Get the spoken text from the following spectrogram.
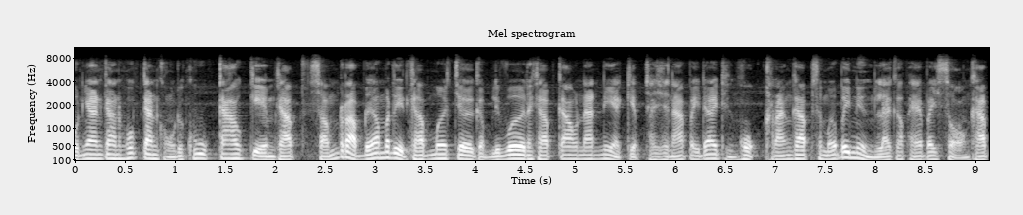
ผลงานการพบกันของทั้งคู่ 9 เกมครับสำหรับเรอัลมาดริดครับเมื่อเจอกับลิเวอร์นะครับ 9 นัดเนี่ยเก็บชัยชนะไปได้ถึง 6 ครั้งครับเสมอไป 1 และก็แพ้ไป 2 ครับ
